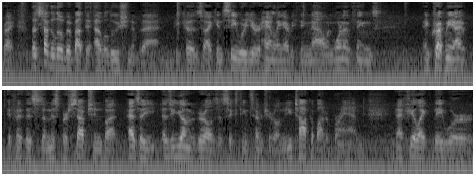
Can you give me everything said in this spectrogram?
Right. Let's talk a little bit about the evolution of that because I can see where you're handling everything now. And one of the things, and correct me if this is a misperception, but as a as a younger girl, as a 16, 17 year old, and you talk about a brand, and I feel like they were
